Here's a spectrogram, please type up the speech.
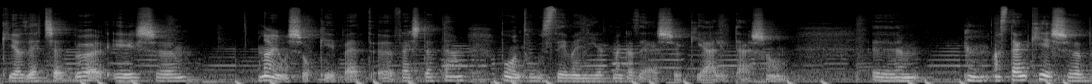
ki az ecsetből, és ö, nagyon sok képet festettem, pont 20 éve nyílt meg az első kiállításom. Aztán később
